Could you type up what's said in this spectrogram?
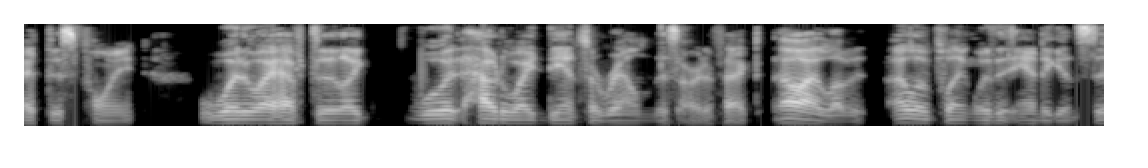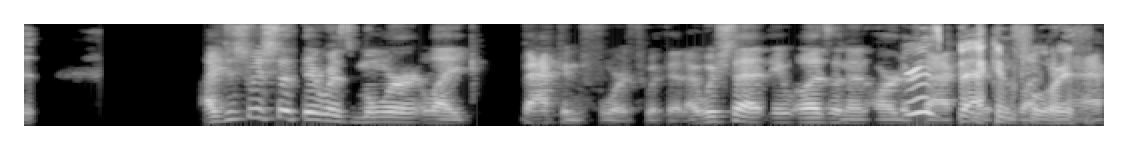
at this point? What do I have to like what how do I dance around this artifact? Oh, I love it. I love playing with it and against it. I just wish that there was more like back and forth with it. I wish that it wasn't an artifact. There is back and forth. Like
